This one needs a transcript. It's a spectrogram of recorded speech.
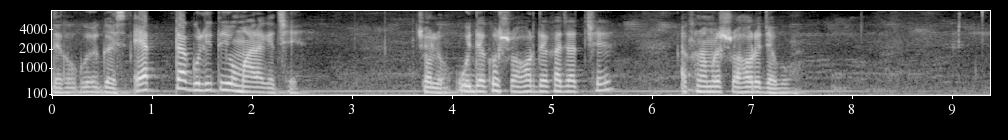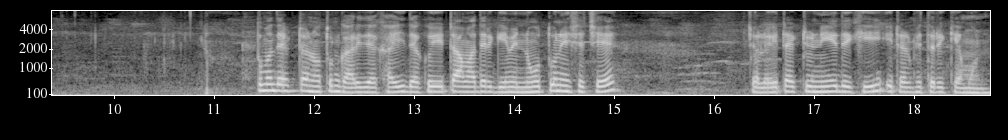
দেখো গাইস একটা গুলিতেই ও মারা গেছে। চলো, ওই দেখো, শহর দেখা যাচ্ছে। এখন আমরা শহরে যাব। তোমাদের একটা নতুন গাড়ি দেখাই। দেখো, এটা আমাদের গেমে নতুন এসেছে। চলো, এটা একটু নিয়ে দেখি, এটার ভেতরে কেমন।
